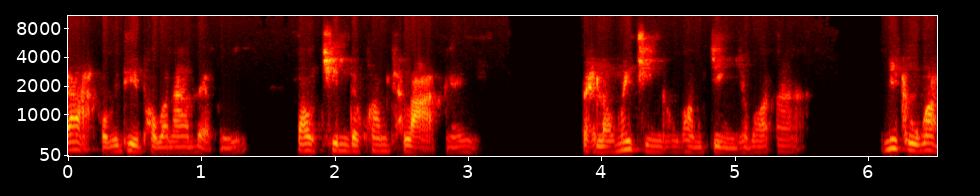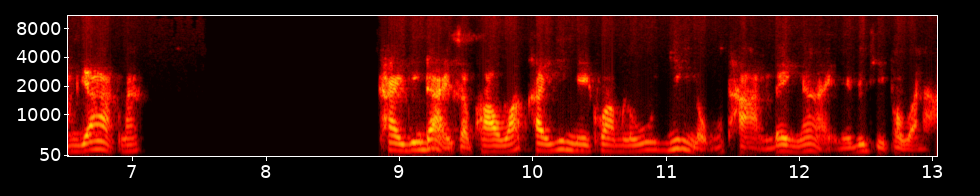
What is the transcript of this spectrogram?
ยากของวิธีภาวนาแบบนี้ เราชินแต่ความฉลาดไง แต่เราไม่ชินกับความจริงเฉพาะหน้า นี่คือความยากนะ ใครยิ่งได้สภาวะใครยิ่งมีความรู้ยิ่งหลงทางได้ง่ายในวิธีภาวนา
